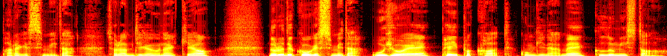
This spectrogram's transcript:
바라겠습니다. 저 람디가 응원할게요. 노래 듣고 오겠습니다. 우효의 Paper Cut, 공기남의 Gloomy Star.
